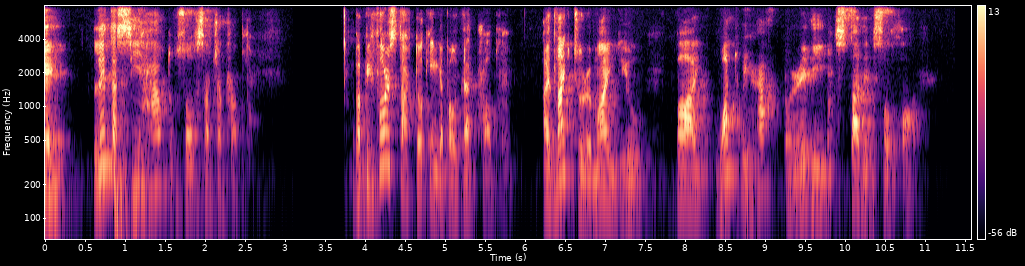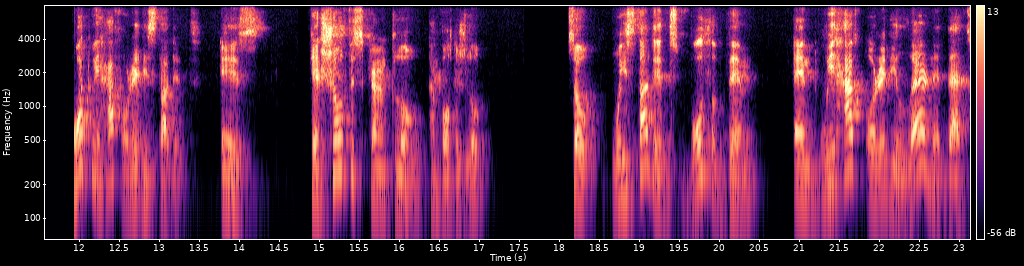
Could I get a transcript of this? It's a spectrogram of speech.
Okay, let us see how to solve such a problem. But before I start talking about that problem, I'd like to remind you by what we have already studied so far. What we have already studied is Kirchhoff's current law and voltage law. So we studied both of them and we have already learned that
